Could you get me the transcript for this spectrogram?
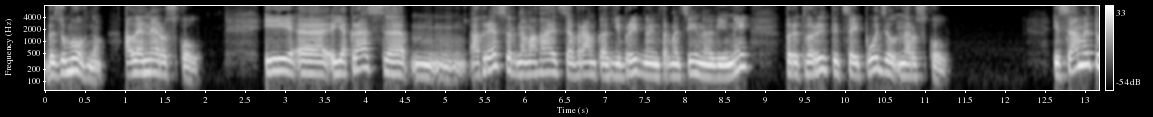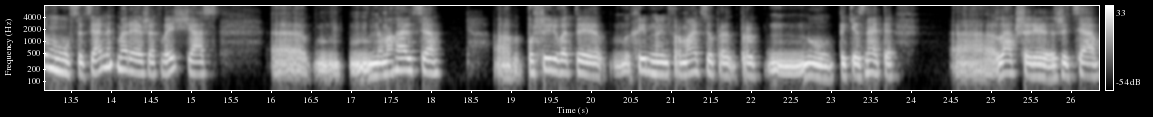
безумовно, але не розкол. І е, якраз е, агресор намагається в рамках гібридної інформаційної війни перетворити цей поділ на розкол. І саме тому в соціальних мережах весь час е, намагаються е, поширювати хибну інформацію про, про ну, таке, знаєте, е, лакшері життя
